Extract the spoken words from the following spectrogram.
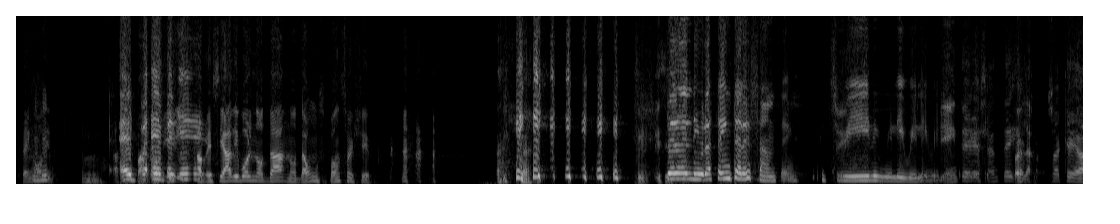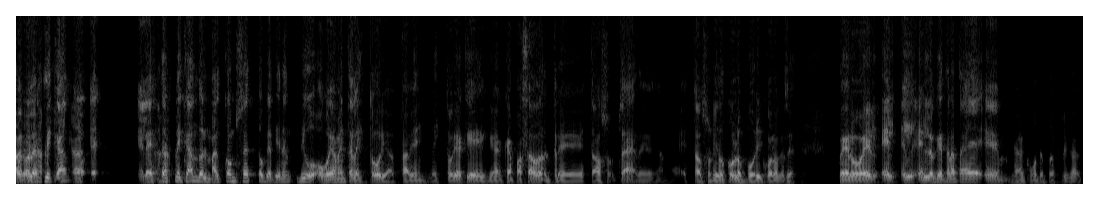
Está en. Audible. Mm. El- el- y a ver si Audible nos da, nos da un sponsorship. Pero el libro está interesante. It's Sí. really, really, really, really. Bien interesante y Pero- las cosas que Pero él hablan explicando, acerca- él, él está Ajá. explicando el mal concepto que tienen, digo, obviamente la historia, está bien, la historia que, que ha- que ha pasado entre Estados, o sea, de Estados Unidos con los boricuas, lo que sea. Pero él, él, él, él lo que trata es, eh, a ver cómo te puedo explicar.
